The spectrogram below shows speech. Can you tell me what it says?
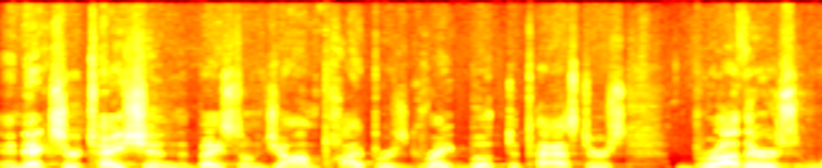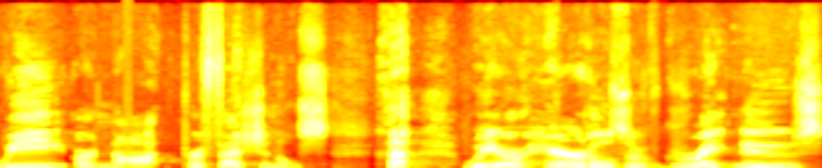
an exhortation based on John Piper's great book to pastors. Brothers, we are not professionals. we are heralds of great news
